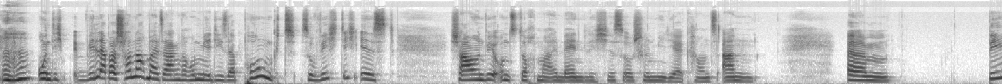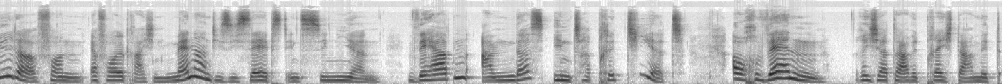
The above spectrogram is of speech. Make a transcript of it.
Mhm. Und ich will aber schon noch mal sagen, warum mir dieser Punkt so wichtig ist schauen wir uns doch mal männliche Social-Media-Accounts an. Ähm, Bilder von erfolgreichen Männern, die sich selbst inszenieren, werden anders interpretiert. Auch wenn Richard David Brecht da mit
